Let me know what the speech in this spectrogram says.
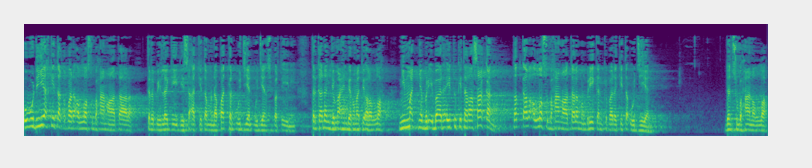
ubudiyah kita kepada Allah Subhanahu wa taala terlebih lagi di saat kita mendapatkan ujian-ujian seperti ini. Terkadang jemaah yang dirahmati Allah, nikmatnya beribadah itu kita rasakan tatkala Allah Subhanahu wa taala memberikan kepada kita ujian. Dan subhanallah.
